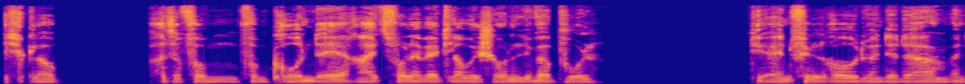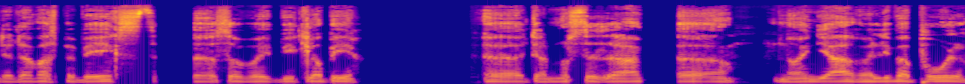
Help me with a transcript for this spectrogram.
Ich glaube, also vom, vom Grunde her reizvoller wäre, glaube ich, schon Liverpool. Die Anfield Road, wenn du da, wenn du da was bewegst, äh, so wie, Kloppi, äh, dann musst du sagen, äh, neun Jahre Liverpool,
